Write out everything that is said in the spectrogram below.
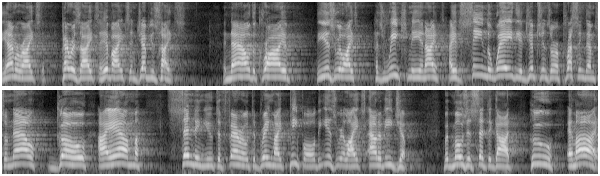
the Amorites, the Perizzites, the Hivites, and Jebusites. And now the cry of the Israelites has reached me, and I, I have seen the way the Egyptians are oppressing them. So now go, I am sending you to Pharaoh to bring my people, the Israelites, out of Egypt. But Moses said to God, Who am I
